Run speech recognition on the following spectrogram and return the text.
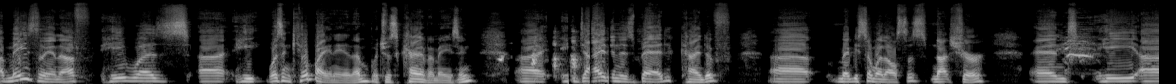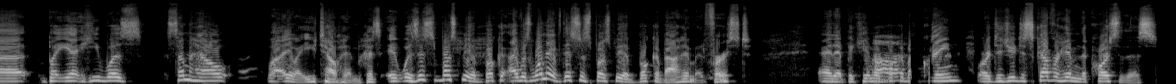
amazingly enough, he was uh, he wasn't killed by any of them, which was kind of amazing. Uh, he died in his bed, kind of, uh, maybe someone else's, not sure. And he, uh, but yet he was somehow. Well, anyway, you tell him because it was this supposed to be a book. I was wondering if this was supposed to be a book about him at first, and it became a book uh, about Crane, or did you discover him in the course of this?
